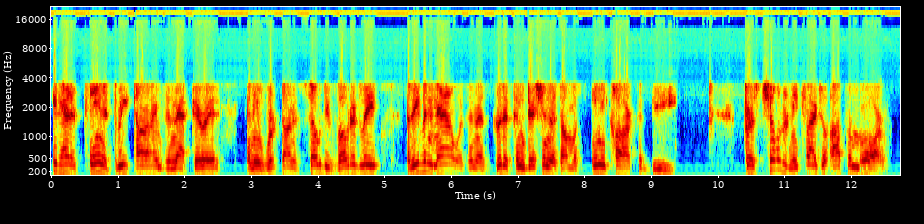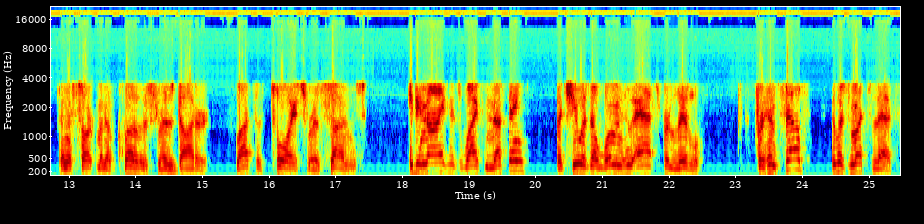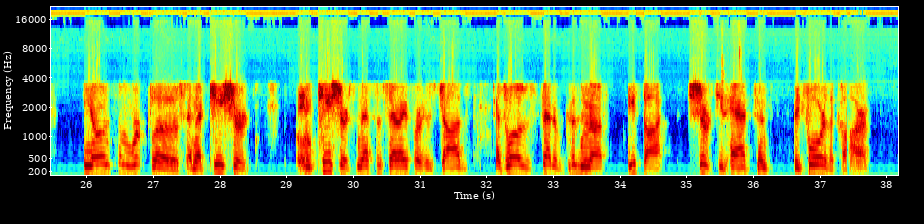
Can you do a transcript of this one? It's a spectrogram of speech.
He'd had it painted three times in that period, and he worked on it so devotedly that even now was in as good a condition as almost any car could be. For his children, he tried to offer more an assortment of clothes for his daughter, lots of toys for his sons. He denied his wife nothing, but she was a woman who asked for little. For himself, it was much less. He owned some work clothes and a T-shirt and T-shirts necessary for his jobs, as well as a set of good enough, he thought, shirts he'd had since before the car.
